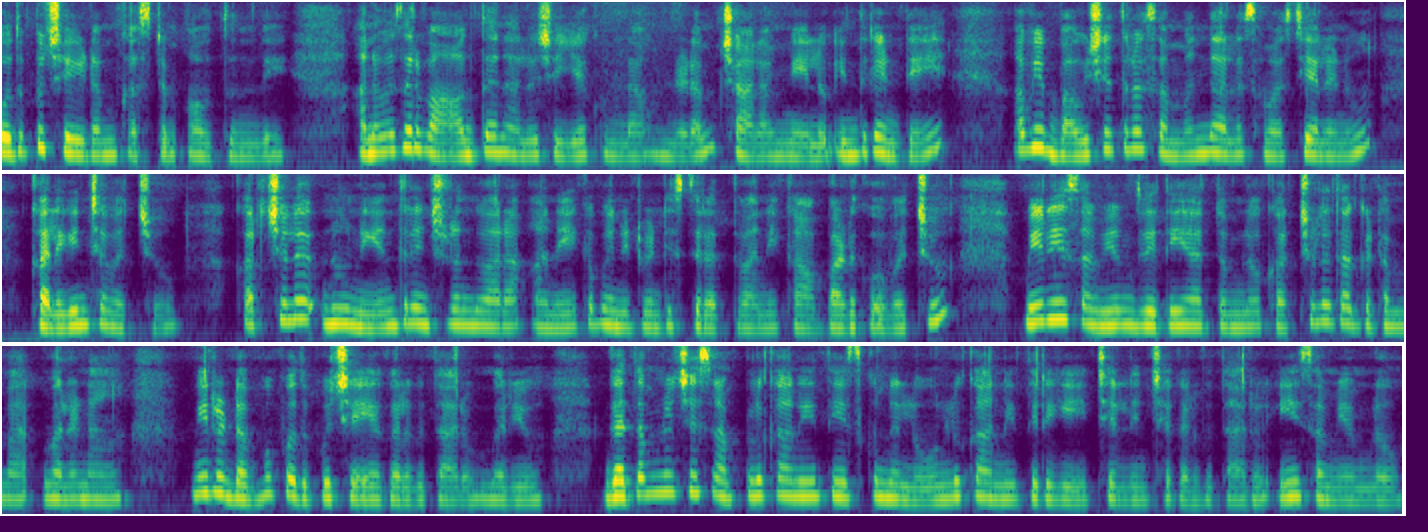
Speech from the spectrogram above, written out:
పొదుపు చేయడం కష్టం అవుతుంది. అనవసర వాగ్దానాలు చేయకుండా ఉండడం చాలా మేలు. ఎందుకంటే అవి భవిష్యత్తులో సంబంధాల సమస్యలను కలిగించవచ్చు. ఖర్చులను నియంత్రించడం ద్వారా అనేకమైనటువంటి స్థిరత్వాన్ని కాపాడుకోవచ్చు. మీరు ఈ సమయం ద్వితీయార్థంలో ఖర్చులు తగ్గటం వలన మీరు డబ్బు పొదుపు చేయగలుగుతారు మరియు గతంలో చేసిన అప్పులు కానీ తీసుకున్న లోన్లు కానీ తిరిగి చెల్లించగలుగుతారు. ఈ సమయంలో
